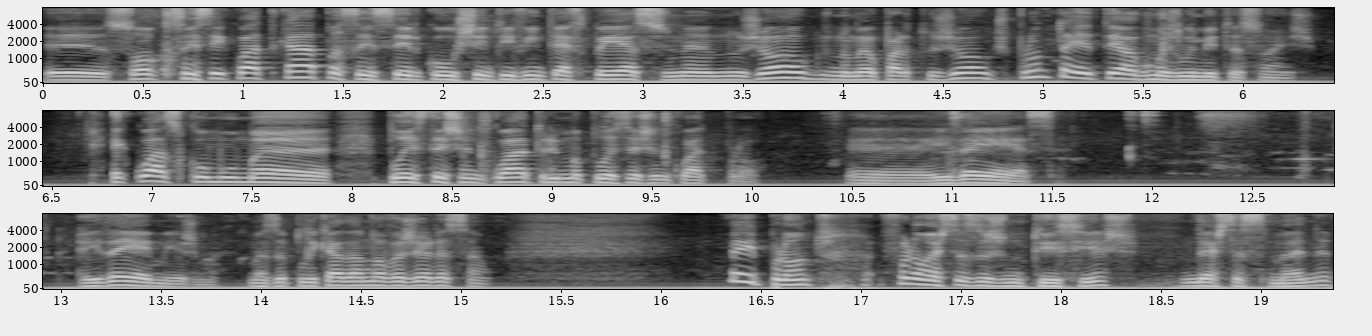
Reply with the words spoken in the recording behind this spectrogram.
eh, só que sem ser 4K, sem ser com os 120 FPS na- nos jogos, na maior parte dos jogos, pronto, tem até algumas limitações. É quase como uma PlayStation 4 e uma PlayStation 4 Pro. Eh, a ideia é essa. A ideia é a mesma, mas aplicada à nova geração. E pronto, foram estas as notícias desta semana.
